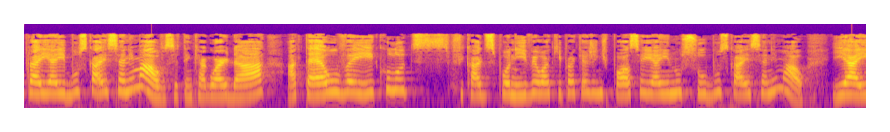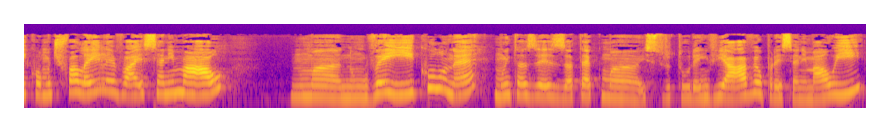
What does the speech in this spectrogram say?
para ir aí buscar esse animal. Você tem que aguardar até o veículo ficar disponível aqui para que a gente possa ir aí no sul buscar esse animal. E aí, como te falei, levar esse animal numa, num veículo, né? Muitas vezes até com uma estrutura inviável para esse animal ir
